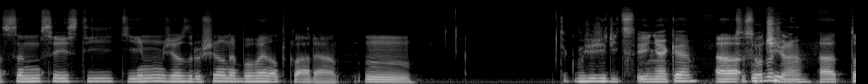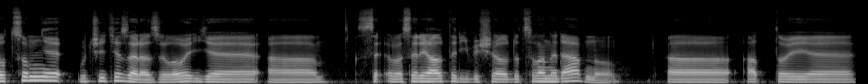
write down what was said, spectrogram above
jsem si jistý tím, že ho zrušil, nebo ho jen odkládá. Hmm. Tak můžeš říct i nějaké, uh, co jsou urči- odložené. Uh, to, co mě určitě zarazilo, je uh, se- seriál, který vyšel docela nedávno. Uh, a to je,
